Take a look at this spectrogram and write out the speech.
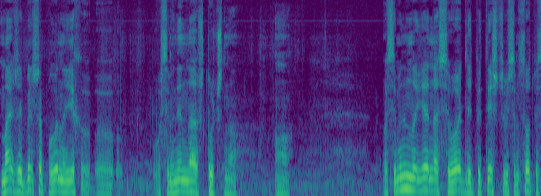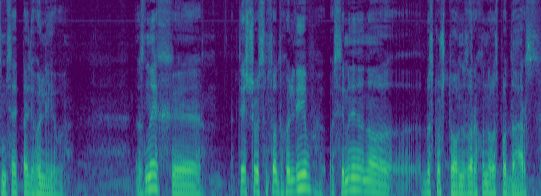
майже більше половини їх е, осіменинна штучно. О. Осіменинно є на сьогодні 2885 голів. З них е, 1800 голів осіменинно безкоштовно за рахунок господарств,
